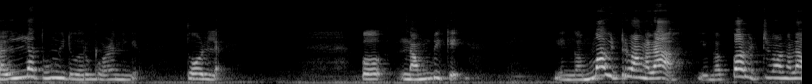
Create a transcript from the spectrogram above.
நல்லா தூங்கிட்டு வரும் குழந்தைங்க. தோளில் இப்போது நம்பிக்கை. எங்கள் அம்மா விட்டுருவாங்களா? எங்கள் அப்பா விட்டுருவாங்களா?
